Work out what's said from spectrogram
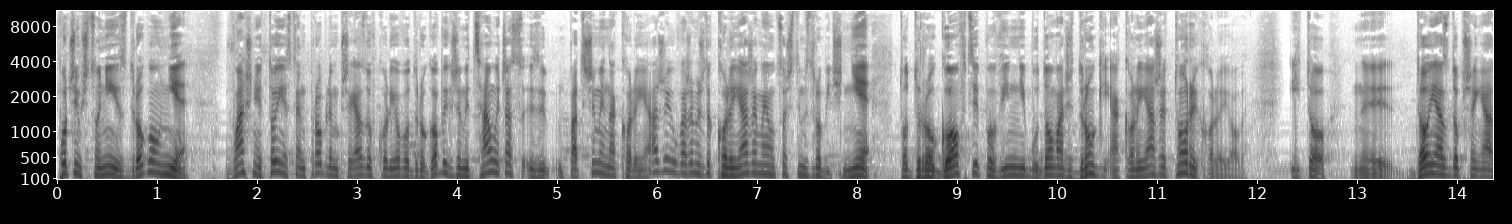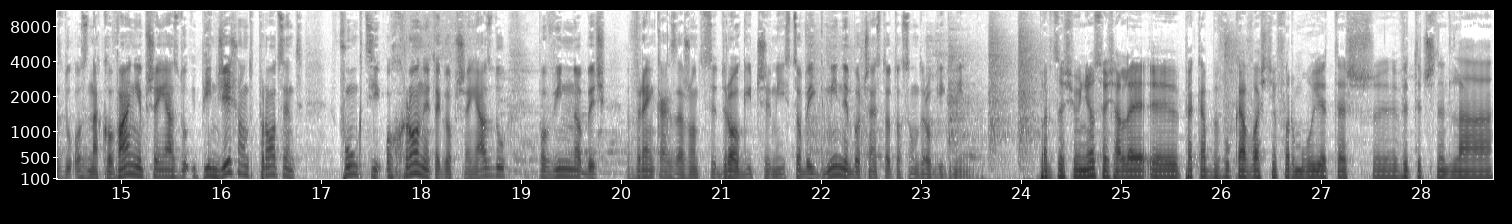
po czymś, co nie jest drogą? Nie. Właśnie to jest ten problem przejazdów kolejowo-drogowych, że my cały czas y, patrzymy na kolejarzy i uważamy, że to kolejarze mają coś z tym zrobić. Nie, to drogowcy powinni budować drogi, a kolejarze tory kolejowe. I to y, dojazd do przejazdu, oznakowanie przejazdu i 50% funkcji ochrony tego przejazdu powinno być w rękach zarządcy drogi, czy miejscowej gminy, bo często to są drogi gminne. Bardzo się uniosłeś, ale y, PKBWK właśnie formułuje też wytyczne dla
